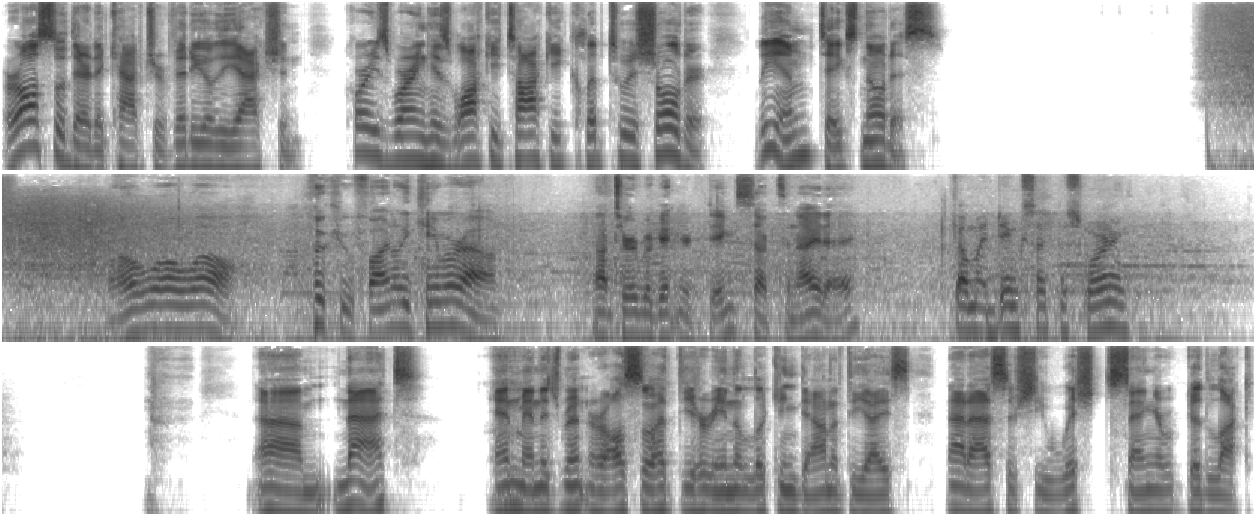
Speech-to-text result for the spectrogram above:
are also there to capture video of the action. Corey's wearing his walkie talkie clipped to his shoulder. Liam takes notice. Whoa, whoa, whoa. Look who finally came around. Not too worried about getting your dink sucked tonight, eh? Got my dink sucked this morning. Um, Nat and management are also at the arena looking down at the ice. Nat asks if she wished Sanger good luck.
